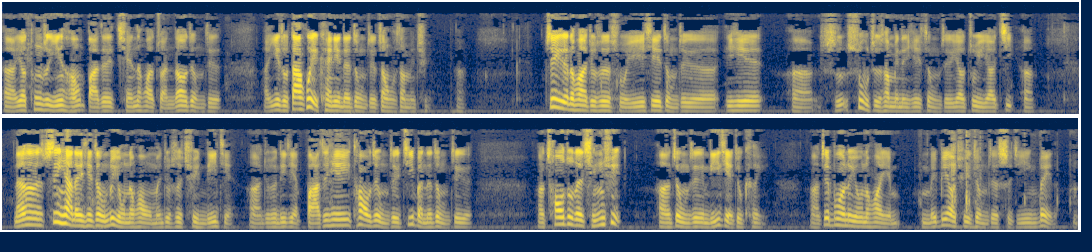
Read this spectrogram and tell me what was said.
啊要通知银行把这钱的话转到这种这个啊业主大会开立的这种这个账户上面去啊。这个的话就是属于一些这种这个一些。啊，实数字上面的一些这种这个要注意要记啊，然后剩下的一些这种内容的话，我们就是去理解啊，就是理解，把这些一套这种这个基本的这种这个啊操作的情绪啊这种这个理解就可以啊，这部分内容的话也没必要去这种这个死记硬背的，嗯，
